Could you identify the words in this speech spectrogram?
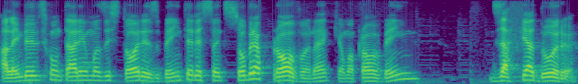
Além deles contarem umas histórias bem interessantes sobre a prova, né? Que é uma prova bem desafiadora.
